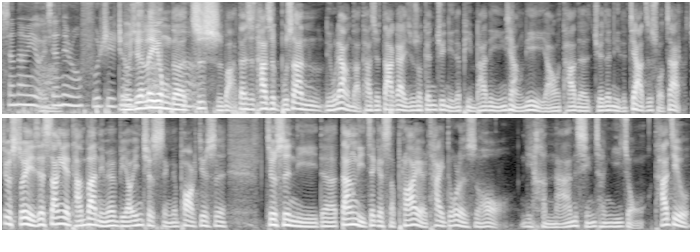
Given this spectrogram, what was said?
相当于有一些内容扶持，有些内容的支持吧，但是它是不是按流量的？它是大概就是说根据你的品牌的影响力，然后他的觉得你的价值所在，就所以这商业谈判里面比较 interesting 的 part 就是，就是你的当你这个 supplier 太多的时候。你很难形成一种，它就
